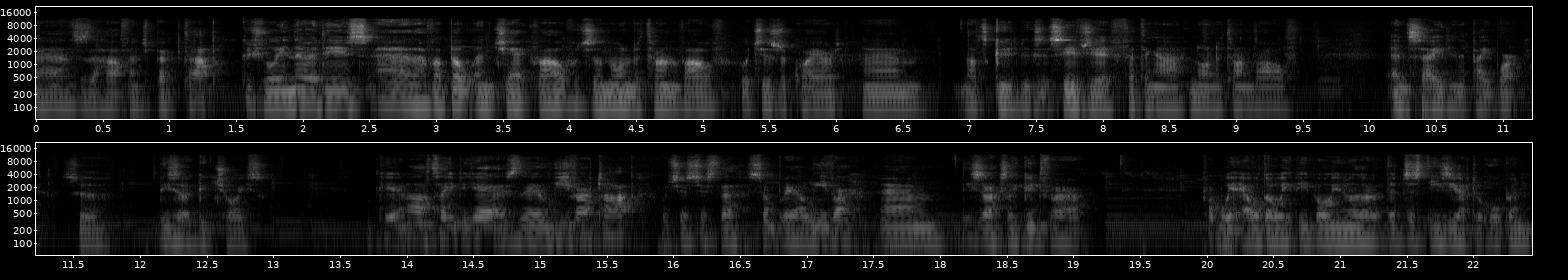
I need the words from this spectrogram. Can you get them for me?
Uh, this is a half inch bib tap. Crucially nowadays uh, they have a built-in check valve which is a non-return valve which is required. Um, that's good because it saves you fitting a non-return valve inside in the pipework. So these are a good choice. Okay, another type you get is the lever tap, which is just a, simply a lever. Um, these are actually good for probably elderly people, you know, they're, they're just easier to open.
